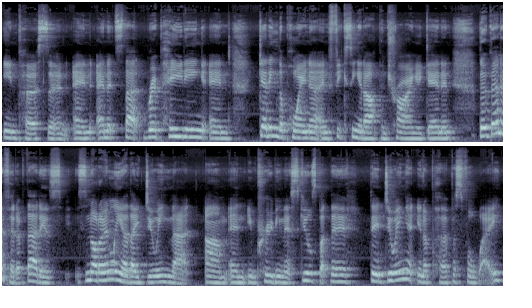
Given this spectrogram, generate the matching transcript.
in person and and it's that repeating and getting the pointer and fixing it up and trying again. And the benefit of that is, is not only are they doing that um, and improving their skills, but they're they're doing it in a purposeful way.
